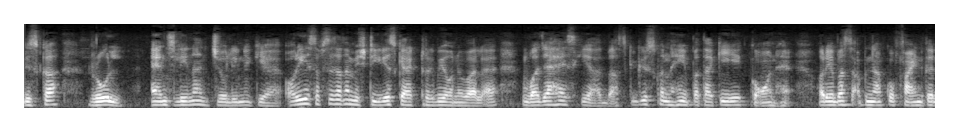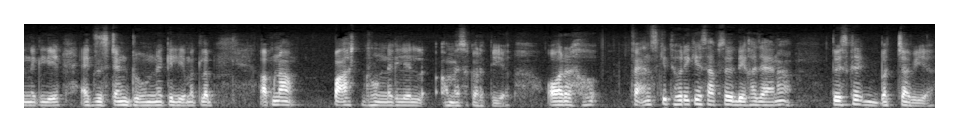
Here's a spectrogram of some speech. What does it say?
जिसका रोल एंजलिना जोली ने किया है। और ये सबसे ज़्यादा मिस्टीरियस कैरेक्टर भी होने वाला है। वजह है इसकी याददाश्त, क्योंकि उसको नहीं पता कि ये कौन है। और ये बस अपने आप को फाइंड करने के लिए एग्जिस्टेंट ढूँढने के लिए मतलब अपना पास्ट ढूँढने के लिए हमेशा करती है। और फैंस की थ्योरी के हिसाब से देखा जाए ना तो इसका एक बच्चा भी है।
